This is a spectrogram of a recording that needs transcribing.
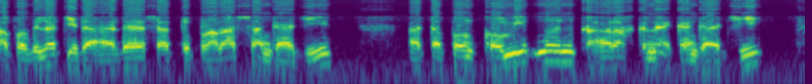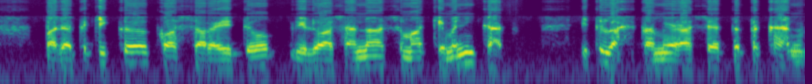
apabila tidak ada satu pelarasan gaji ataupun komitmen ke arah kenaikan gaji pada ketika kos sara hidup di luar sana semakin meningkat. Itulah kami rasa tertekan.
